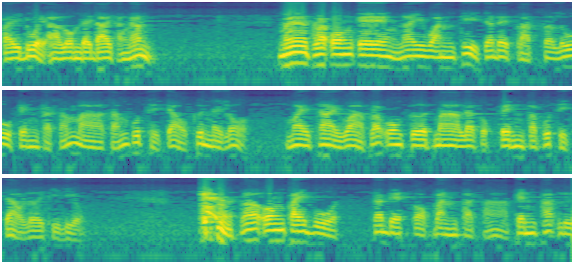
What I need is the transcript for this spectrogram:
ไปด้วยอารมณ์ใด ๆทางนั้น แม้พระองค์เองในวันที่จะได้ตรัสรู้เป็นพระสัมมาสัมพุทธเจ้าขึ้นในโลก ไม่ใช่ว่าพระองค์เกิดมาแล้วก็เป็นพระพุทธเจ้าเลยทีเดียว พระองค์ไปบวชกระเด็จออกบรรพชาเป็นพระฤา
